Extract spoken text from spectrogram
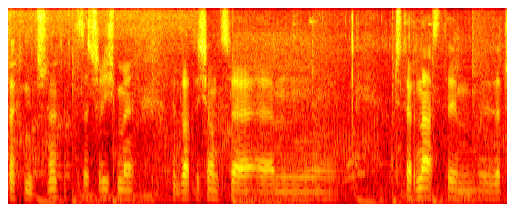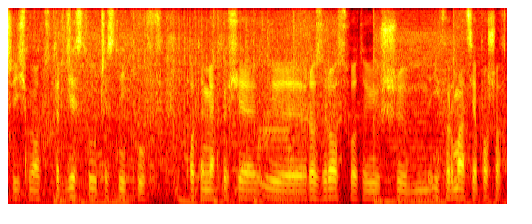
technicznych. Zaczęliśmy w 2014 zaczęliśmy od 40 uczestników. Potem jak to się y, rozrosło, to już y, informacja poszła w,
